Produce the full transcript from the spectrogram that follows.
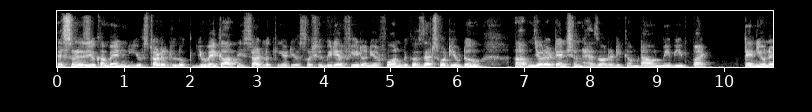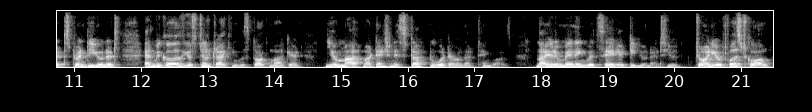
As soon as you come in, you've started to look, you wake up, you start looking at your social media feed on your phone because that's what you do. Um, your attention has already come down maybe by 10 units, 20 units. And because you're still tracking the stock market, your ma- attention is stuck to whatever that thing was. Now you're remaining with, say, 80 units. You join your first call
